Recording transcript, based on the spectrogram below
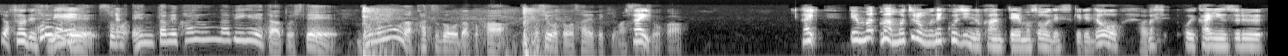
じゃあ、そうですねこれまで、そのエンタメ開運ナビゲーターとして、どのような活動だとか、お仕事をされてきましたでしょうか？はい。で、ま、まあもちろんね、個人の鑑定もそうですけれど、はい。まあ、こういう勧誘する、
